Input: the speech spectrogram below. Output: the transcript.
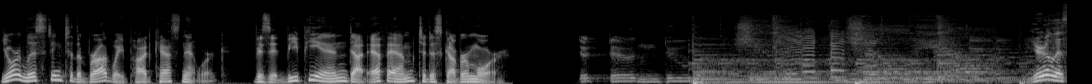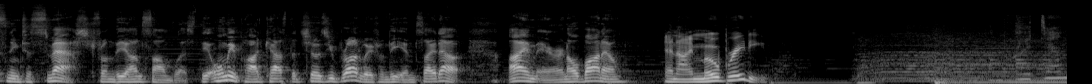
You're listening to the Broadway Podcast Network. Visit bpn.fm to discover more. You're listening to Smashed from The Ensemblist, the only podcast that shows you Broadway from the inside out. I'm Aaron Albano. And I'm Mo Brady. Put down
